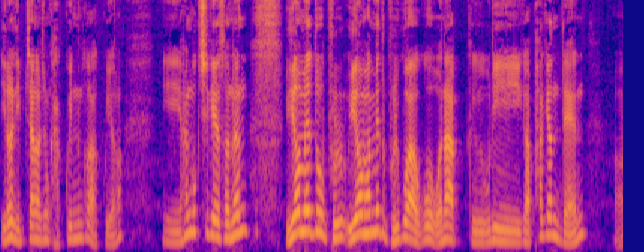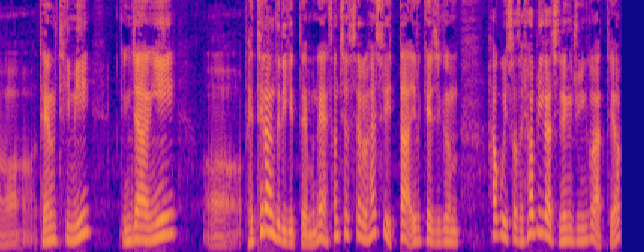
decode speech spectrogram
이런 입장을 좀 갖고 있는 것 같고요. 이 한국 측에서는 위험에도 불, 위험함에도 불구하고 워낙 그 우리가 파견된 어, 대응팀이 굉장히 어, 베테랑들이기 때문에 선체 수색을 할 수 있다 이렇게 지금 하고 있어서 협의가 진행 중인 것 같아요.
